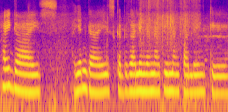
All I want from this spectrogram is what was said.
Hi guys. Ayan guys, kagagaling lang natin ng palengke.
